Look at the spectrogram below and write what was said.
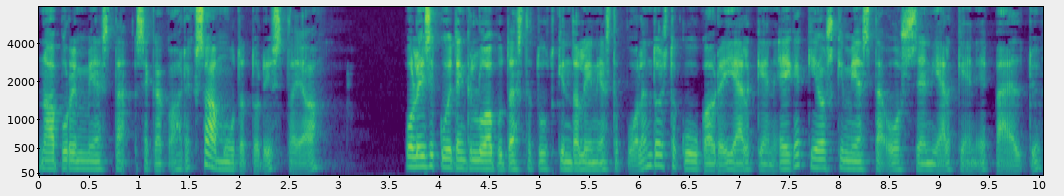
naapurin miestä sekä kahdeksaa muuta todistajaa. Poliisi kuitenkin luopui tästä tutkintalinjasta puolentoista kuukauden jälkeen, eikä kioskimiestä ole sen jälkeen epäilty.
